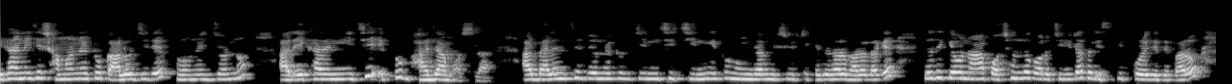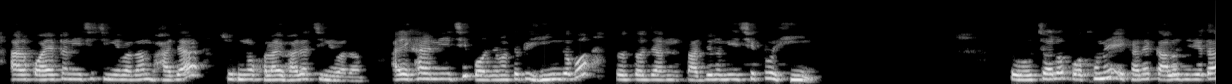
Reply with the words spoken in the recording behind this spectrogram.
এখানে নিয়েছি সামান্য একটু কালো জিরে ফোড়নের জন্য, আর এখানে নিয়েছি একটু ভাজা মশলা। আর ব্যালেন্সের জন্য একটু নিয়েছি চিনি, একটু নুন, ঝাল মিষ্টি মিষ্টি খেতে ধরো ভালো লাগে। যদি কেউ না পছন্দ করো চিনিটা, তাহলে স্কিপ করে যেতে পারো। আর কয়েকটা নিয়েছি চিনি বাদাম ভাজা, শুকনো খোলায় ভাজা চিনি বাদাম। আর এখানে নিয়েছি পর্যায় মতো একটু হিং দেবো, তো তার জন্য নিয়েছি একটু হিং। তো চলো প্রথমে এখানে কালো জিরেটা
